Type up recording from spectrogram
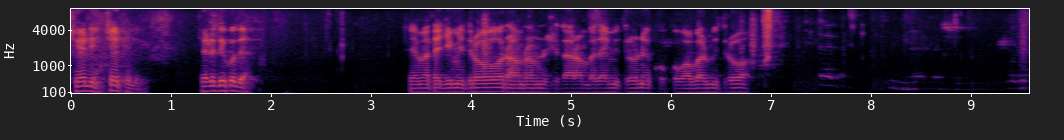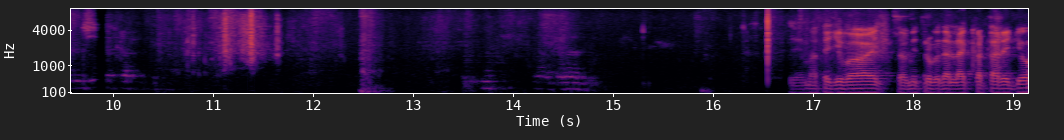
થેલી છે થેલી થેલી દીકો દે. જય માતાજી મિત્રો, રામ રામ ને સીતારામ બધા મિત્રોને ખૂબ ખૂબ આભાર મિત્રો. જય માતાજી ભાઈ તો મિત્રો બધા લાઈક કરતા રહેજો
